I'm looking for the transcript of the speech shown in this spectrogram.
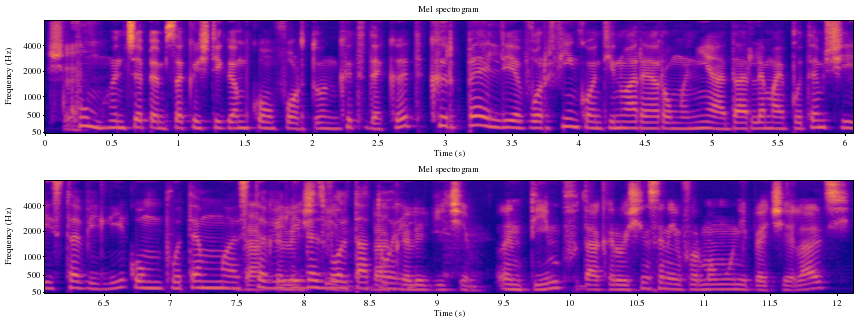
Șef. cum începem să câștigăm confortul cât de cât. Cârpeli vor fi în continuare în România, dar le mai putem și stăvili, cum putem dacă stăvili știm, dezvoltatorii. Dacă le ghicim. În timp, dacă reușim să ne informăm unii pe ceilalți,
